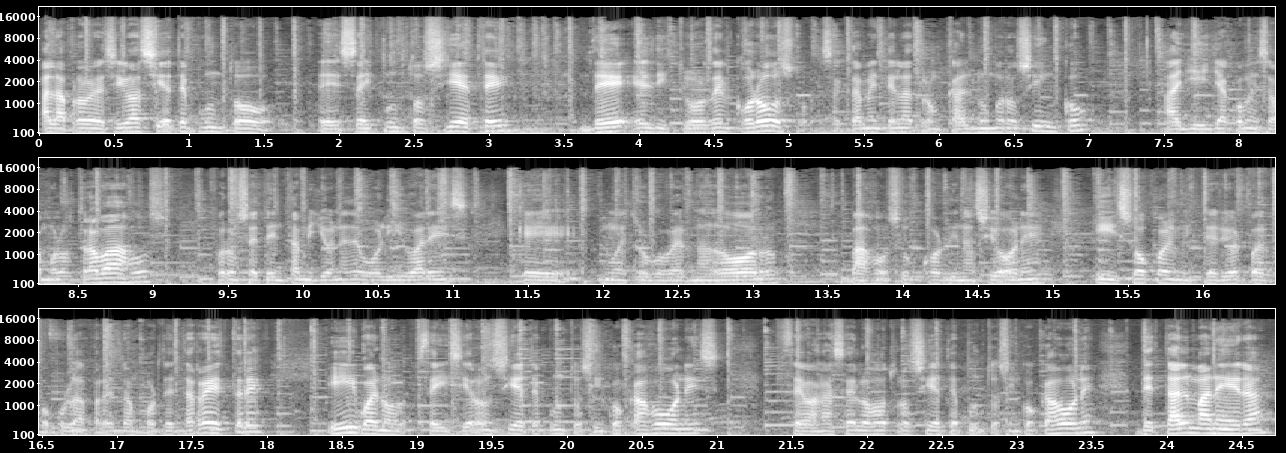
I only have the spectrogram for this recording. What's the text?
a la progresiva 7.6.7 del distribuidor del Corozo, exactamente en la troncal número 5. Allí ya comenzamos los trabajos, fueron 70 millones de bolívares que nuestro gobernador, bajo sus coordinaciones, hizo con el Ministerio del Poder Popular para el Transporte Terrestre. Y bueno, se hicieron 7.5 cajones, se van a hacer los otros 7.5 cajones, de tal manera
